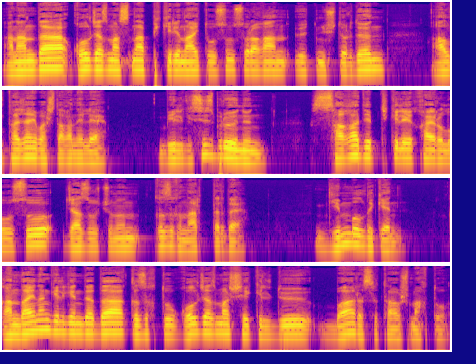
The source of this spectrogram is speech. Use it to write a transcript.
анан да кол жазмасына пикирин айтуусун сураган өтүнүчтөрдөн ал тажай баштаган эле. Белгисиз бирөөнүн сага деп тикелей кайрылуусу жазуучунун кызыгын арттырды. Ким болду экен? Кандайынан келгенде да кызыктуу кол жазма шекилдүү баарысы табышмактуу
